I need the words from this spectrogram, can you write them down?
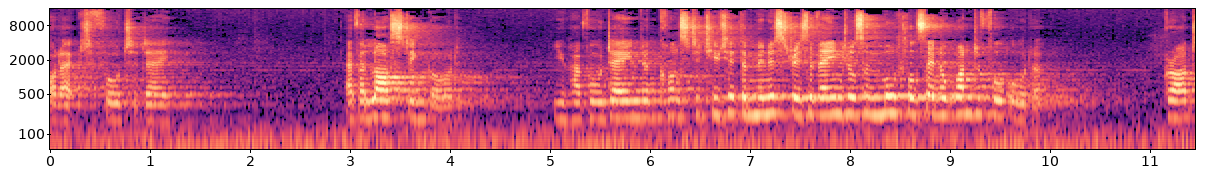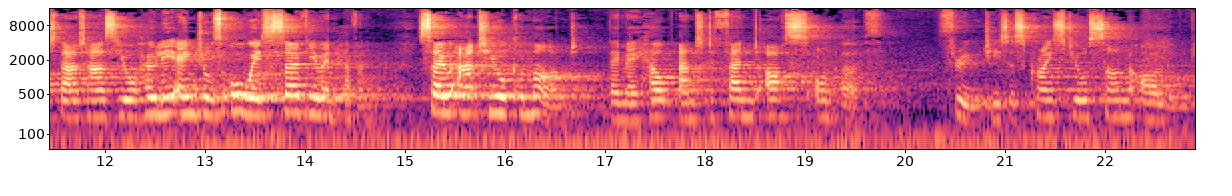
Collect for today. Everlasting God, you have ordained and constituted the ministries of angels and mortals in a wonderful order. Grant that as your holy angels always serve you in heaven, so at your command they may help and defend us on earth. Through Jesus Christ, your Son, our Lord.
